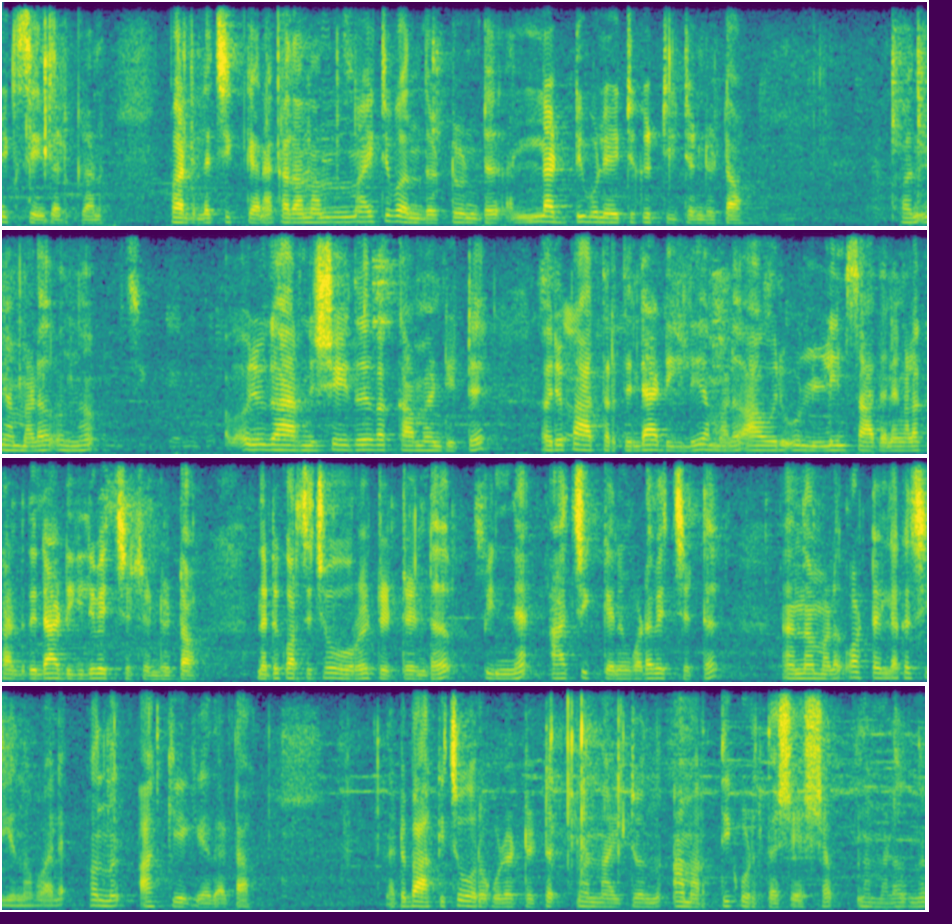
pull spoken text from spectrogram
മിക്സ് ചെയ്തെടുക്കുകയാണ് കണ്ടില്ല ചിക്കനൊക്കെ അതാ നന്നായിട്ട് വെന്തിട്ടുണ്ട്. നല്ല അടിപൊളിയായിട്ട് കിട്ടിയിട്ടുണ്ട് കേട്ടോ അപ്പം നമ്മൾ ഒന്ന് ഒരു ഗാർണിഷ് ചെയ്ത് വെക്കാൻ വേണ്ടിയിട്ട് ഒരു പാത്രത്തിന്റെ അടിയിൽ നമ്മൾ ആ ഒരു ഉള്ളിയും സാധനങ്ങളൊക്കെ കണ്ടതിന്റെ അടിയിൽ വെച്ചിട്ടുണ്ട് കേട്ടോ എന്നിട്ട് കുറച്ച് ചോറ് ഇട്ടിട്ടുണ്ട്. പിന്നെ ആ ചിക്കനും കൂടെ വെച്ചിട്ട് നമ്മൾ ഹോട്ടലിലൊക്കെ ചെയ്യുന്ന പോലെ ഒന്ന് ആക്കി വെക്കിയത് കേട്ടോ എന്നിട്ട് ബാക്കി ചോറ് കൂടെ ഇട്ടിട്ട് നന്നായിട്ടൊന്ന് അമർത്തി കൊടുത്ത ശേഷം നമ്മളൊന്ന്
